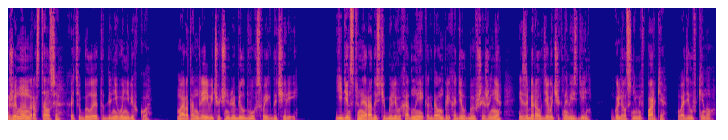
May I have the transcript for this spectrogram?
Женой он расстался, хоть и было это для него нелегко. Марат Андреевич очень любил двух своих дочерей. Единственной радостью были выходные, когда он приходил к бывшей жене и забирал девочек на весь день, гулял с ними в парке, водил в кино.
